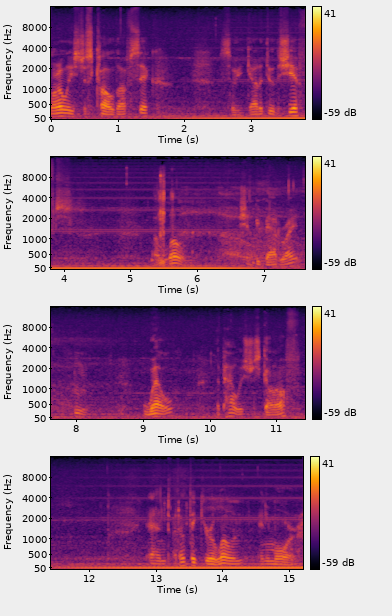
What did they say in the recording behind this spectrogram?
Marley's just called off sick, so you gotta do the shift alone. Shouldn't be bad, right? Hmm. Well, the power's just gone off, and I don't think you're alone anymore.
